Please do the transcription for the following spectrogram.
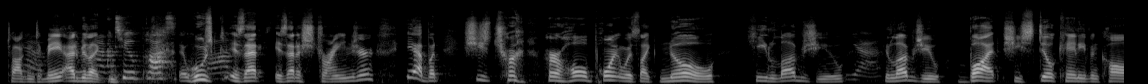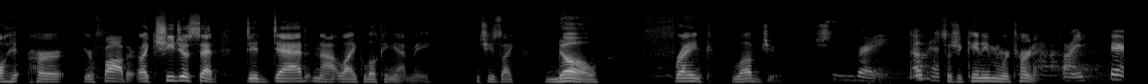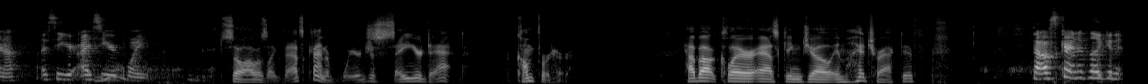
talking to me, I'd be like, two possible. "Who's is that? Is that a stranger?" Yeah, but she's trying. Her whole point was like, "No, he loves you. Yeah. He loves you," but she still can't even call her your father. Like she just said, "Did dad not like looking at me?" And she's like, "No, Frank loved you." Right. Okay. So she can't even return it. Ah, fine. Fair enough. I see your. I see your point. So I was like, that's kind of weird. Just say your dad. Comfort her. How about Claire asking Joe, Am I attractive? That was kind of like an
